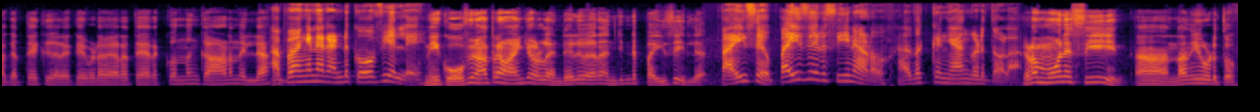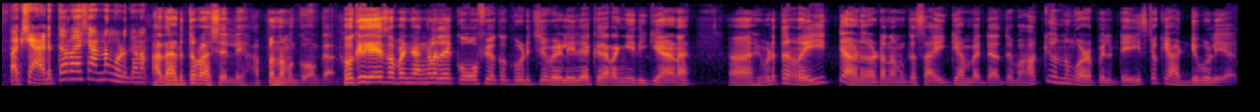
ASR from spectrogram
അകത്തേക്ക് കയറിയൊക്കെ ഇവിടെ വേറെ തിരക്കൊന്നും കാണുന്നില്ല. അപ്പൊ എങ്ങനെ രണ്ട് കോഫി അല്ലേ? നീ കോഫി മാത്രമേ വാങ്ങിക്കുള്ളൂ. എന്റെ കയ്യിൽ വേറെ അഞ്ചിന്റെ പൈസ ഇല്ല. പൈസയോ? പൈസ ഒരു സീനാണോ അതൊക്കെ ഞാൻ കൊടുത്തോളാം. എടാ മോനെ സീൻ ആ എന്നാ നീ കൊടുത്തോ. പക്ഷെ അടുത്ത പ്രാവശ്യം അണ്ണം കൊടുക്കണം. അത് അടുത്ത പ്രാവശ്യമല്ലേ. അപ്പം നമുക്ക് നോക്കാം. ഓക്കെ ഗൈസ് അപ്പം ഞങ്ങളിതേ കോഫിയൊക്കെ കുടിച്ച് വെളിയിലേക്ക് ഇറങ്ങിയിരിക്കുകയാണ്. ഇവിടുത്തെ റേറ്റ് ആണ് കേട്ടോ നമുക്ക് സഹിക്കാൻ പറ്റാത്തത്. ബാക്കിയൊന്നും കുഴപ്പമില്ല. ടേസ്റ്റ് ഒക്കെ അടിപൊളിയാണ്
